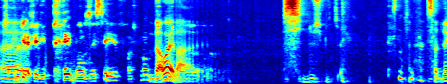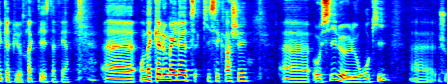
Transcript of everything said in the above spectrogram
Euh, qu'il a fait des très bons essais, franchement. Bah ouais, Euh, bah, Sinus Mickey. ça devient capillotracté cette affaire. Euh, on a Callum Mailot qui s'est craché euh, aussi, le, le rookie. Je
